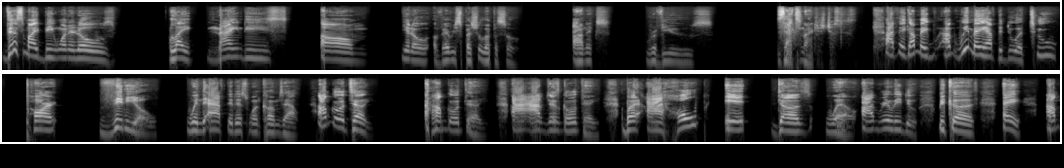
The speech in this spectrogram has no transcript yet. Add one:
this might be one of those like 90s um you know a very special episode. Onyx reviews Zack Snyder's Justice I think I may I, we may have to do a two part video when after this one comes out. I'm going to tell you. I'm going to tell you. I, I'm just going to tell you. But I hope it does well. I really do. Because hey I'm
